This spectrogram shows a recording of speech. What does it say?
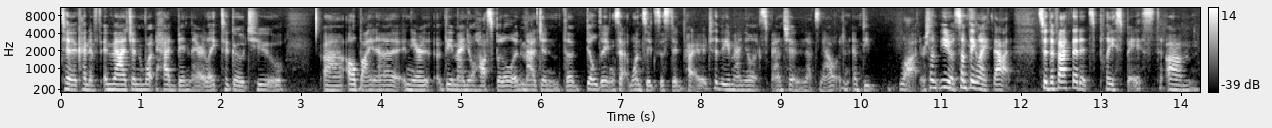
to kind of imagine what had been there, like to go to uh, Albina near the Emanuel Hospital and imagine the buildings that once existed prior to the Emanuel expansion. That's now an empty lot, or something, you know, something like that. So the fact that it's place based, um,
